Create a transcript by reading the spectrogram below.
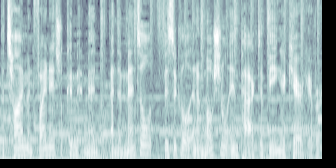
the time and financial commitment, and the mental, physical, and emotional impact of being a caregiver.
